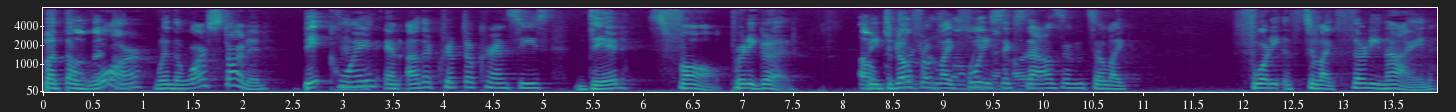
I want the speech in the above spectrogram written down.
but the Oh, war when the war started bitcoin Mm-hmm. and other cryptocurrencies did fall pretty good Oh, i mean to go from like fall even harder. 46000 to like 40 to like 39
